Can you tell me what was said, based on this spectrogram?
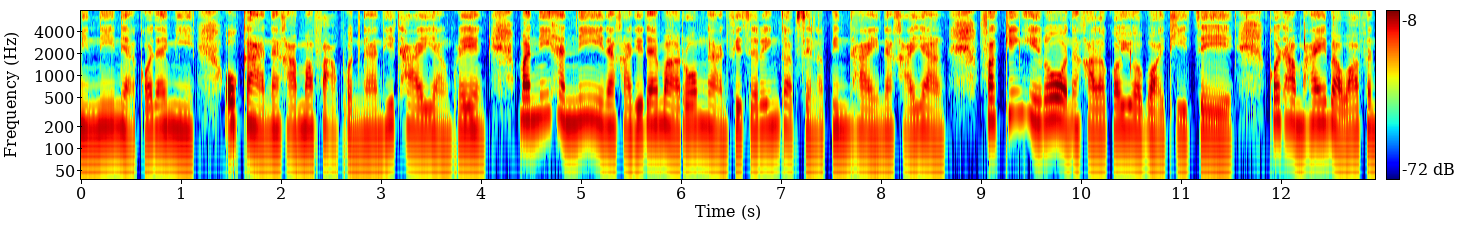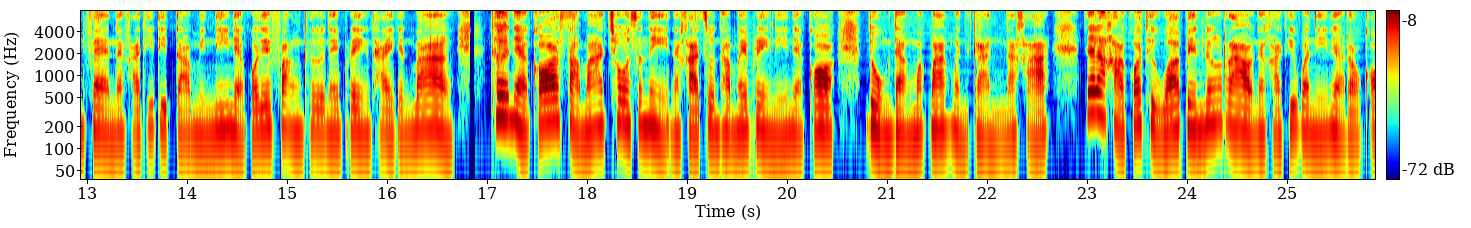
มินนี่เนี่ยก็ได้มีโอกาสนะคะมาฝากผลงานที่ไทยอย่างเพลง Money Honey นะคะที่ได้มาร่วมงานฟิชเชอริงกับศิลปินไทยนะคะอย่าง Fucking Hero นะคะแล้วก็ Your Boy TJ ก็ทำให้แบบว่าแฟนๆนะคะที่ติดตามมินนี่เนี่ยก็ได้ฟังเธอในเพลงไทยกันบ้าง เธอเนี่ยก็สามารถโชว์เสน่ห์นะคะจนทำให้เพลงนี้เนี่ยก็โด่งดังมากๆเหมือนกันนะคะนี่แหละค่ะก็ถือว่าเป็นเรื่องราวนะคะ ที่วันนี้เนี่ยเราก็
